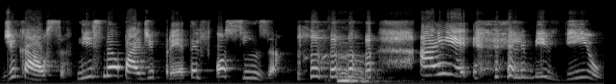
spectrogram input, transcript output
De calça. Nisso, meu pai de preto, ele ficou cinza. Aí ele me viu.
